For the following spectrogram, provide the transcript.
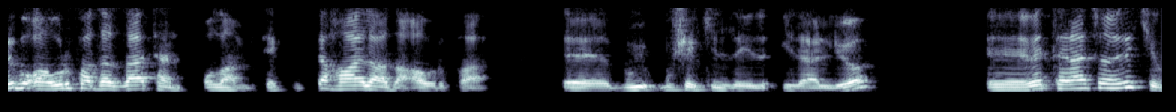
Ve bu Avrupa'da zaten olan bir teknikte hala da Avrupa e, bu, bu şekilde il- ilerliyor. E, ve Tarantino dedi ki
